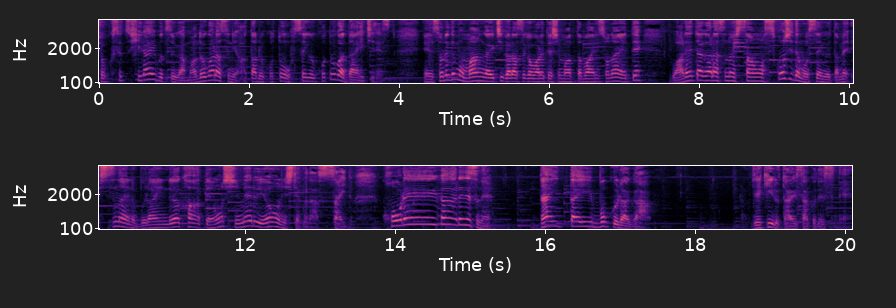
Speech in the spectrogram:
直接飛来物が窓ガラスに当たることを防ぐことが第一です、えー、それでも万が一ガラスが割れてしまった場合に備えて割れたガラスの飛散を少しでも防ぐため室内のブラインドやカーテンを閉めるようにしてください。これがあれですね。だいたい僕らができる対策ですね。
